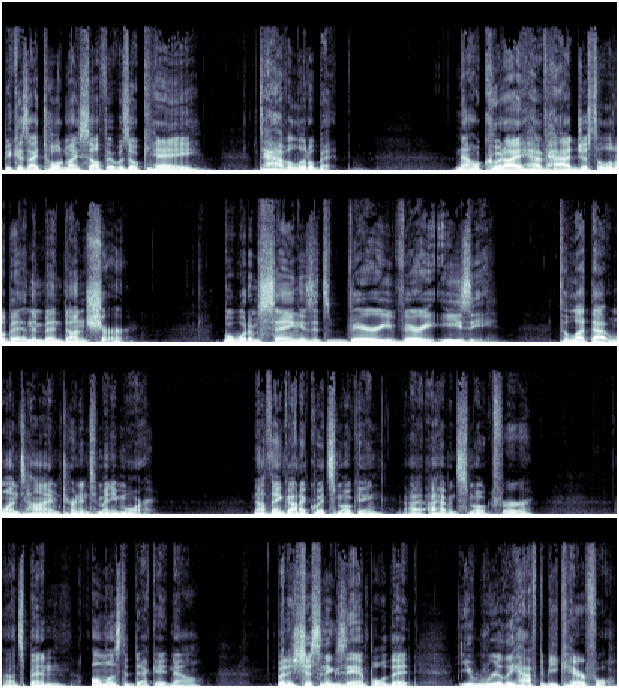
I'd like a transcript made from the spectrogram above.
because I told myself it was okay to have a little bit. Now, could I have had just a little bit and then been done? Sure. But what I'm saying is it's very, very easy to let that one time turn into many more. Now, thank God I quit smoking. I, I haven't smoked for, uh, it's been almost a decade now. But it's just an example that you really have to be careful.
